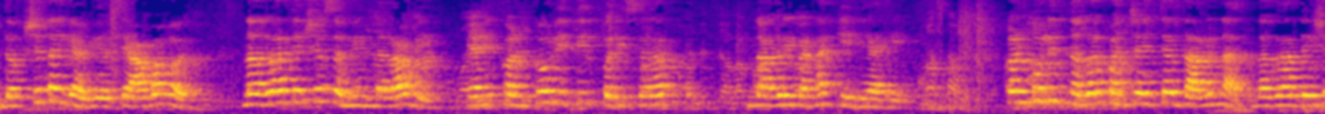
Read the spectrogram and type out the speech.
दक्षता घ्यावी असे आवाहन नगराध्यक्ष समीर नलावडे यांनी कणकवलीतील परिसरात नागरिकांना केली आहे. कणकवलीत नगरपंचायतच्या दालनात नगराध्यक्ष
